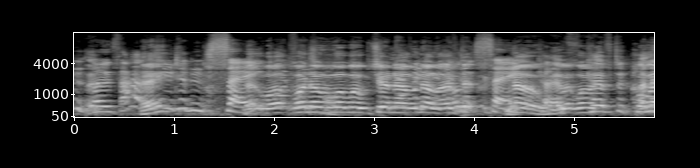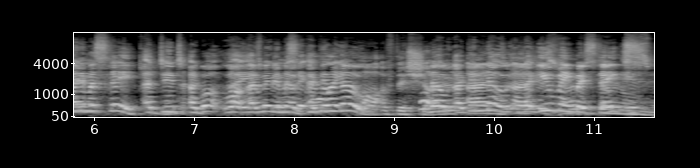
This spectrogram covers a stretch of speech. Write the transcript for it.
didn't know that. Hey? You didn't say. No, what, what, no, what, what, sure, no, no, I didn't say. no, Kev, what- what- Kev Decline I made a mistake. I did. A, What, what, I made a mistake. I A didn't know. part of this show. No, I didn't and, know. uh, like, you it's- made mistakes.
